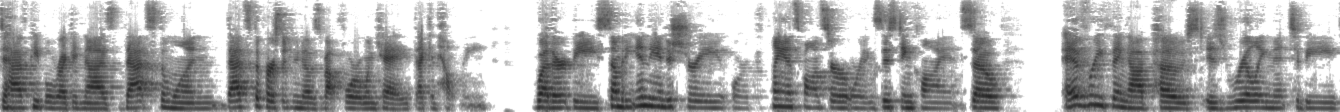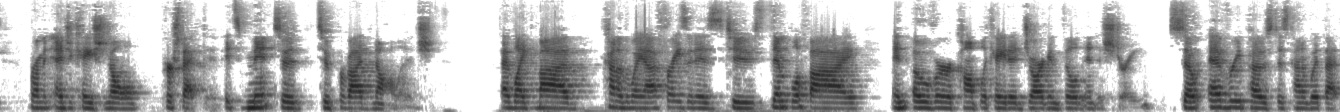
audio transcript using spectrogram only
to have people recognize that's the one, that's the person who knows about 401k that can help me whether it be somebody in the industry or a plan sponsor or an existing client. So everything I post is really meant to be from an educational perspective. It's meant to to provide knowledge. I like my kind of the way I phrase it is to simplify an over complicated jargon filled industry. So every post is kind of with that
